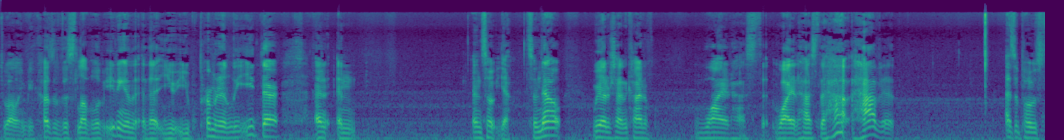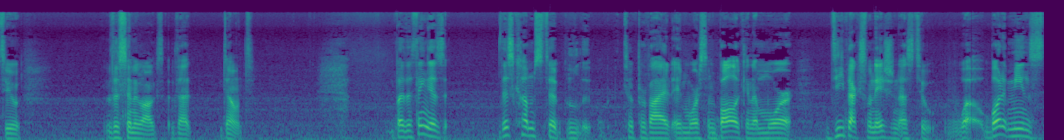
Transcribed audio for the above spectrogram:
dwelling because of this level of eating that you, you permanently eat there and and and so yeah. So now we understand kind of why it has to why it has to ha- have it as opposed to the synagogues that don't. but the thing is, this comes to to provide a more symbolic and a more deep explanation as to what what it means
